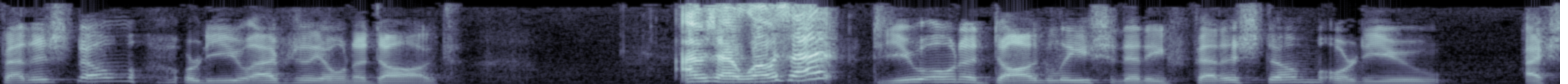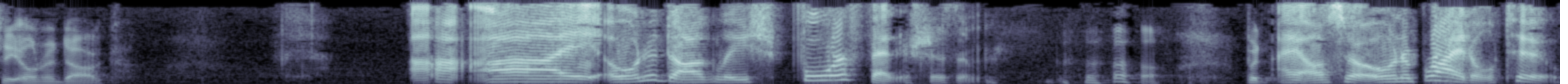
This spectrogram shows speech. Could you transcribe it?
fetish fetishdom, or do you actually own a dog? I'm sorry, what was that? Do you own a dog leash in any fetishdom, or do you actually own a dog? Uh, I own a dog leash for fetishism. but I also own a bridle too,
